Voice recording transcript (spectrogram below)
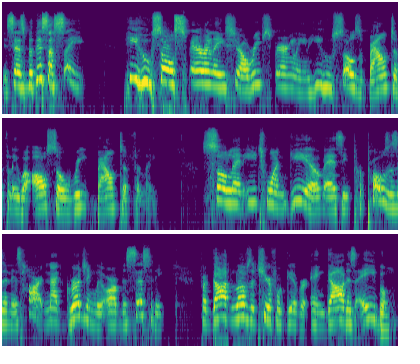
It says, But this I say, he who sows sparingly shall reap sparingly, and he who sows bountifully will also reap bountifully. So let each one give as he proposes in his heart, not grudgingly or of necessity. For God loves a cheerful giver, and God is able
